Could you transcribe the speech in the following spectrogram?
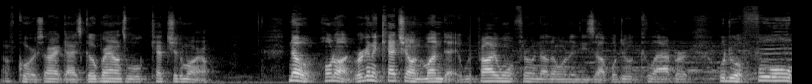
Of course. All right, guys. Go Browns. We'll catch you tomorrow. No, hold on. We're to catch you on Monday. We probably won't throw another one of these up. We'll do a collabor. We'll do a full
